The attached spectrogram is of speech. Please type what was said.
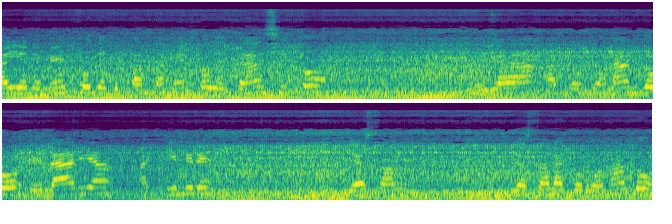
hay elementos del departamento de tránsito ya acordonando el área. Aquí miren ya están ya están acordonando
